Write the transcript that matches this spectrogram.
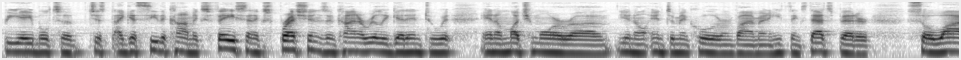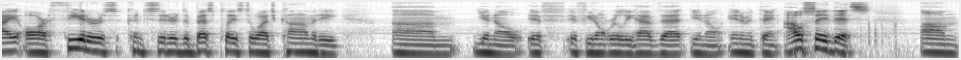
be able to just, I guess, see the comic's face and expressions and kind of really get into it in a much more, uh, you know, intimate, cooler environment. He thinks that's better. So, why are theaters considered the best place to watch comedy? Um, you know, if if you don't really have that, you know, intimate thing. I'll say this, um,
